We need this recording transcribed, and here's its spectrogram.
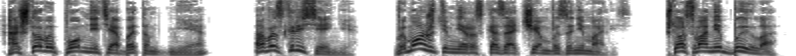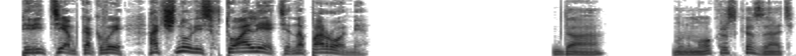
А что вы помните об этом дне? О воскресенье? Вы можете мне рассказать, чем вы занимались? Что с вами было перед тем, как вы очнулись в туалете на пароме? Да, он мог рассказать,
